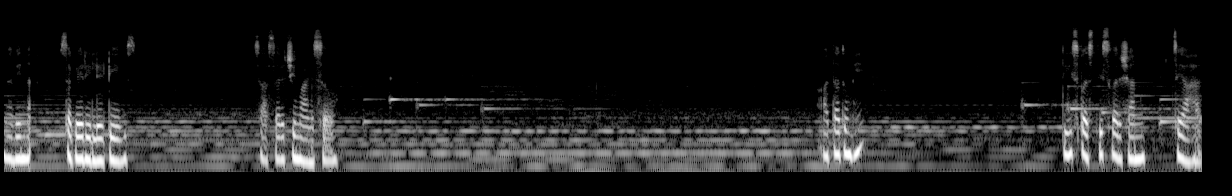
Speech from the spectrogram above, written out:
नवीन सगळे रिलेटिव्स सासरची माणसं. आता तुम्ही? तीस पस्तीस वर्षांचे आहात.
